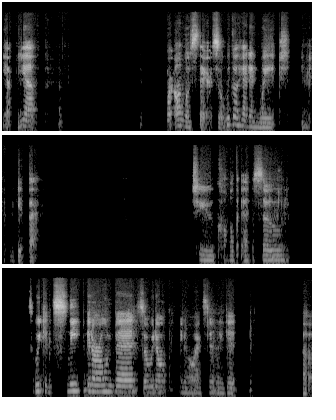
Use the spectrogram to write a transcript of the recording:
Yep, yep. We're almost there, so we go ahead and wait until we get back to call the episode so we can sleep in our own bed so we don't, you know, accidentally get uh,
